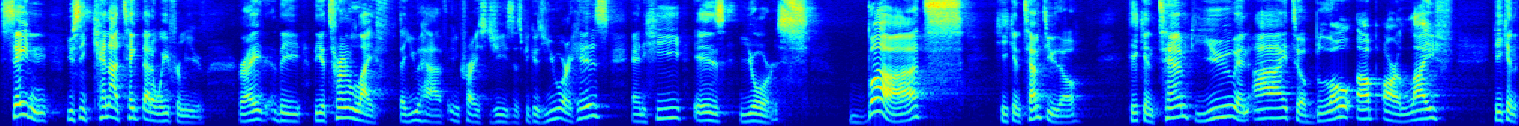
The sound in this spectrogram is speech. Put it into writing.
Satan, you see, cannot take that away from you, right? The, the eternal life that you have in Christ Jesus, because you are his and he is yours. But he can tempt you, though. He can tempt you and I to blow up our life. He can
